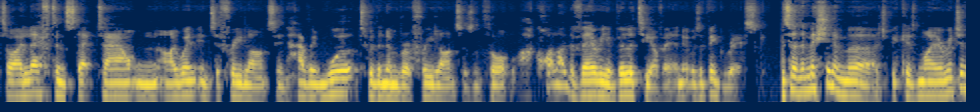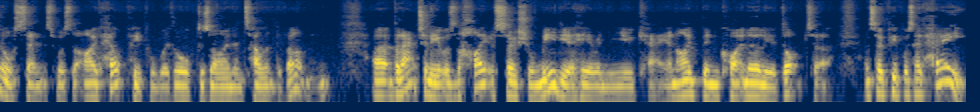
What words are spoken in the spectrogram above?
so I left and stepped out and I went into freelancing, having worked with a number of freelancers and thought, well, I quite like the variability of it, and it was a big risk. And so the mission emerged because my original sense was that I'd help people with org design and talent development. Uh, but actually, it was the height of social media here in the UK, and I'd been quite an early adopter. And so people said, Hey,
